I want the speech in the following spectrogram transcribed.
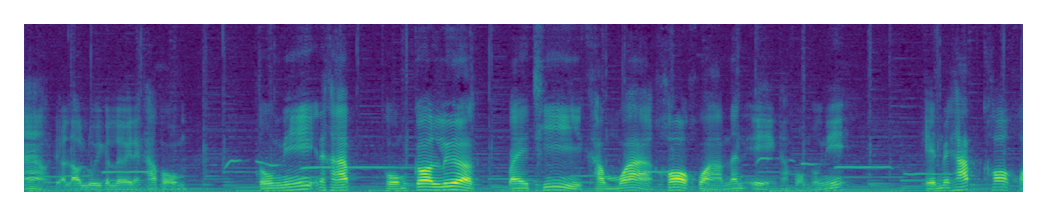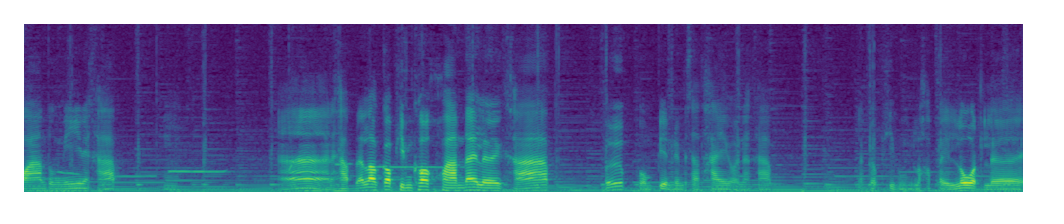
อ้าวเดี๋ยวเราลุยกันเลยนะครับผม ตรงนี้นะครับ ผมก็เลือกไปที่คำว่าข้อความนั่นเองครับ ผมตรงนี้เห็นไหมครับ ข้อความตรงนี้นะครับอ่านะครับ แล้วเราก็พิมพ์ข้อความได้เลยครับปึ๊บผมเปลี่ยนเป็นภาษาไทยก่อนนะครับ แล้วก็พิมพ์เข้าไปโหลดเลย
